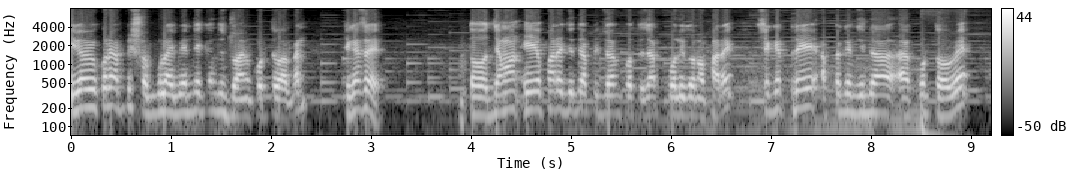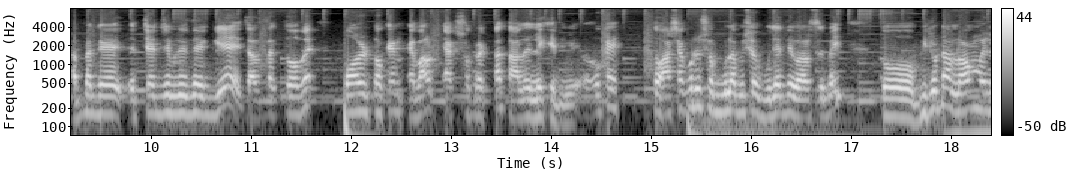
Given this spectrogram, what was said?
এইভাবে করে আপনি সবগুলো ইভেন্টে কিন্তু জয়েন করতে পারবেন, ঠিক আছে? তো যেমন এই অফারে যদি আপনি জয়েন করতে চান পলিগন অফারে সেক্ষেত্রে আপনাকে যেটা করতে হবে, আপনাকে চ্যাট জিবিতে গিয়ে জানতে থাকতে হবে পল টোকেন অ্যাবাউট একশো একটা তাহলে লিখে দিবে, ওকে? তো আশা করি সবগুলা বিষয় বুঝাই বুঝাইতে পারছি ভাই। তো ভিডিওটা লং হইল,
